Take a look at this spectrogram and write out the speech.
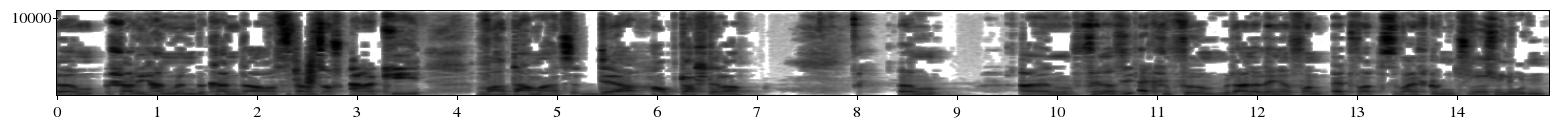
Ähm, Charlie Hunman, bekannt aus Sons of Anarchy, war damals der Hauptdarsteller. Ähm, ein Fantasy-Action-Film mit einer Länge von etwa 2 Stunden 12 Minuten,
